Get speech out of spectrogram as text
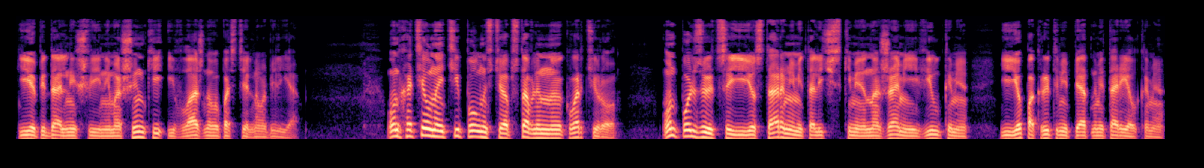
ее педальной швейной машинки и влажного постельного белья. Он хотел найти полностью обставленную квартиру – он пользуется ее старыми металлическими ножами и вилками, ее покрытыми пятнами тарелками,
